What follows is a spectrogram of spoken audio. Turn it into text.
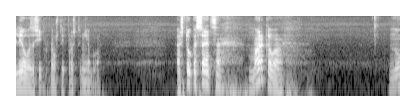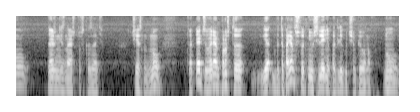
левого защитника, потому что их просто не было. А что касается Маркова, ну, даже не знаю, что сказать, честно. Ну, опять же, вариант просто... Я, это понятно, что это не усиление под Лигу Чемпионов. Ну,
